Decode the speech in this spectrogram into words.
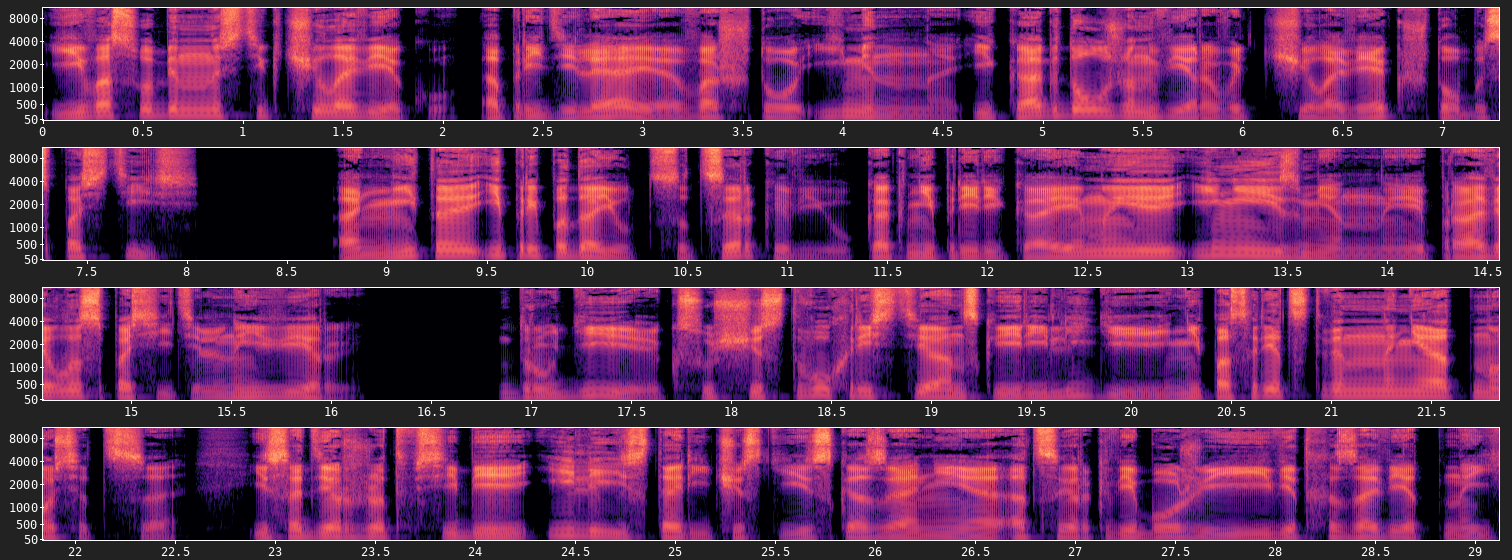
и в особенности к человеку, определяя, во что именно и как должен веровать человек, чтобы спастись. Они-то и преподаются церковью как непререкаемые и неизменные правила спасительной веры. Другие к существу христианской религии непосредственно не относятся и содержат в себе или исторические сказания о Церкви Божией Ветхозаветной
